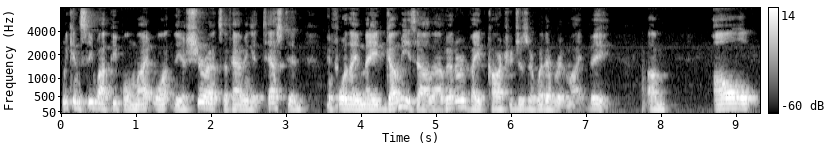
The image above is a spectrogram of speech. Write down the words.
we can see why people might want the assurance of having it tested before they made gummies out of it or vape cartridges or whatever it might be. Um, all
